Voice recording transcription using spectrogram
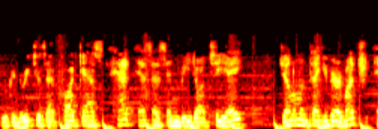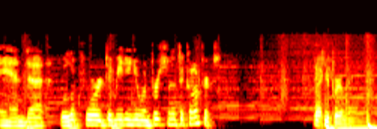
You can reach us at podcast at ssnb.ca. Gentlemen, thank you very much, and uh, we'll look forward to meeting you in person at the conference. Thank, thank you, Burley.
